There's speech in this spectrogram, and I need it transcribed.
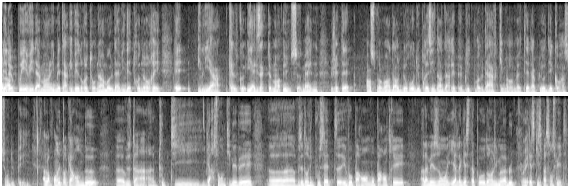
Et depuis, évidemment, il m'est arrivé de retourner en Moldavie, d'être honoré. Et il y a, quelques, il y a exactement une semaine, j'étais en ce moment dans le bureau du président de la République moldave qui me remettait la plus haute décoration du pays. Alors, on est en 42. Euh, vous êtes un, tout petit garçon, un petit bébé. Euh, vous êtes dans une poussette et vos parents ne vont pas rentrer à la maison, il y a la Gestapo dans l'immeuble. Qu'est-ce qui se passe ensuite?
